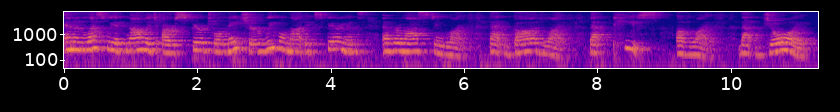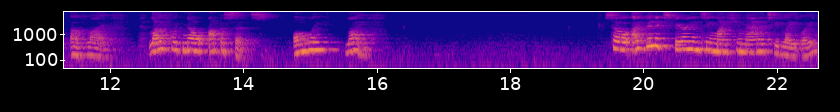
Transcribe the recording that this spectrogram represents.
And unless we acknowledge our spiritual nature, we will not experience everlasting life, that God life, that peace of life, that joy of life. Life with no opposites, only life. So I've been experiencing my humanity lately,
